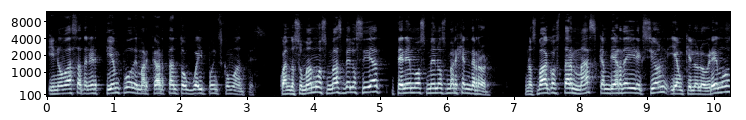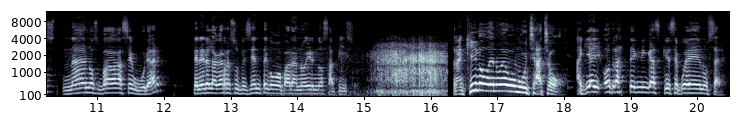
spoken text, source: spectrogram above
y no vas a tener tiempo de marcar tantos waypoints como antes. Cuando sumamos más velocidad tenemos menos margen de error. Nos va a costar más cambiar de dirección y aunque lo logremos, nada nos va a asegurar tener el agarre suficiente como para no irnos a piso. Tranquilo de nuevo muchacho. Aquí hay otras técnicas que se pueden usar.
